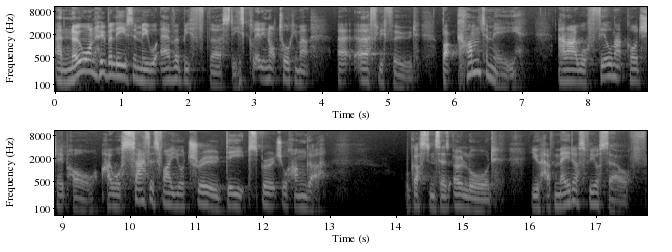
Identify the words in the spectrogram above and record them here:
and no one who believes in me will ever be thirsty. He's clearly not talking about uh, earthly food, but come to me, and I will fill that God shaped hole. I will satisfy your true, deep spiritual hunger. Augustine says, O Lord, you have made us for yourself,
